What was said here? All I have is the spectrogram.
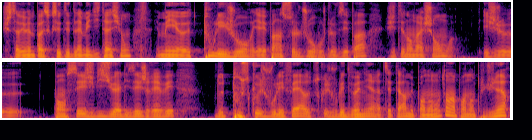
Je savais même pas ce que c'était de la méditation, mais tous les jours, il n'y avait pas un seul jour où je le faisais pas. J'étais dans ma chambre et je pensais, je visualisais, je rêvais de tout ce que je voulais faire, de tout ce que je voulais devenir, etc. Mais pendant longtemps, hein, pendant plus d'une heure.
